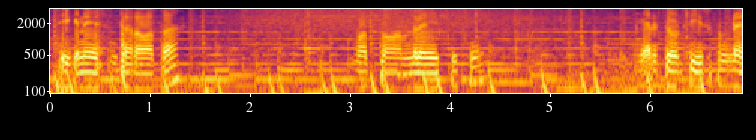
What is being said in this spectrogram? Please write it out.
చికెన్ వేసిన తర్వాత మొత్తం అందులో వేసేసి గరిటోటి తీసుకుంటే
